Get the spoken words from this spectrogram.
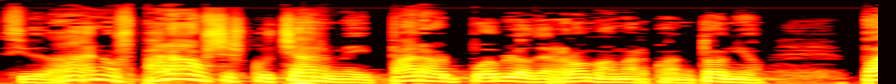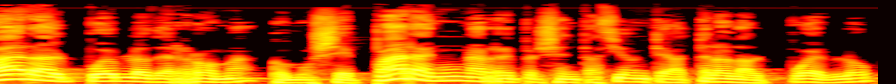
ciudadanos, paraos escucharme, y para el pueblo de Roma, Marco Antonio, para el pueblo de Roma, como se para en una representación teatral al pueblo,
